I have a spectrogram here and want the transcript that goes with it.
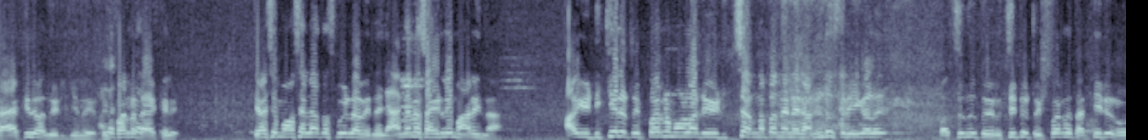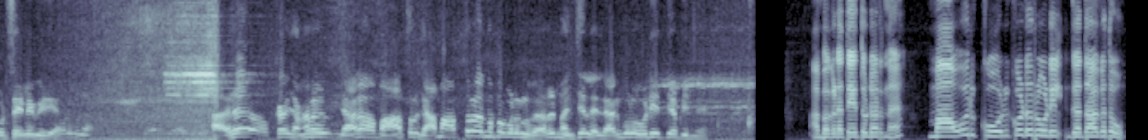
ബാക്കിൽ വന്ന് ഇടിക്കുന്നത്. ട്രിപ്പറിന്റെ ബാക്കിൽ അത്യാവശ്യം മോശമില്ലാത്ത സ്പീഡിലാണ് വരുന്നത്. ഞാൻ തന്നെ സൈഡിൽ മാറിയിരുന്ന ആ ഇടിക്കൽ ട്രിപ്പറിന് മുകളിലായിട്ട് ഇടിച്ചെന്നപ്പം തന്നെ രണ്ട് സ്ത്രീകൾ ബസ്സിൽ നിന്ന് തെറിച്ചിട്ട് ട്രിപ്പറിന് തട്ടിയിട്ട് റോഡ് സൈഡിൽ വീഴുക. അവരെ ഒക്കെ ഞങ്ങൾ ഞാൻ മാത്രം ഞാൻ മാത്രം എന്നപ്പോൾ ഇവിടെ വേറെ മനുഷ്യല്ല എല്ലാവരും കൂടെ ഓടിയെത്തിയാ പിന്നെ. അപകടത്തെ തുടർന്ന് മാവൂർ കോഴിക്കോട് റോഡിൽ ഗതാഗതവും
